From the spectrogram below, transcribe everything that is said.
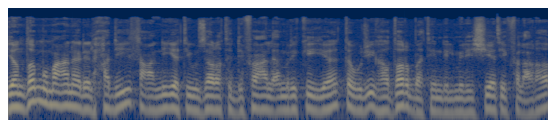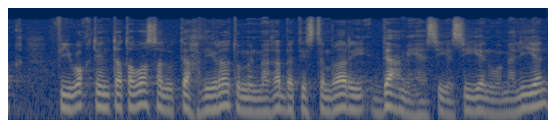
ينضم معنا للحديث عن نية وزارة الدفاع الأمريكية توجيه ضربة للميليشيات في العراق في وقت تتواصل التحذيرات من مغبة استمرار دعمها سياسيا وماليا.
